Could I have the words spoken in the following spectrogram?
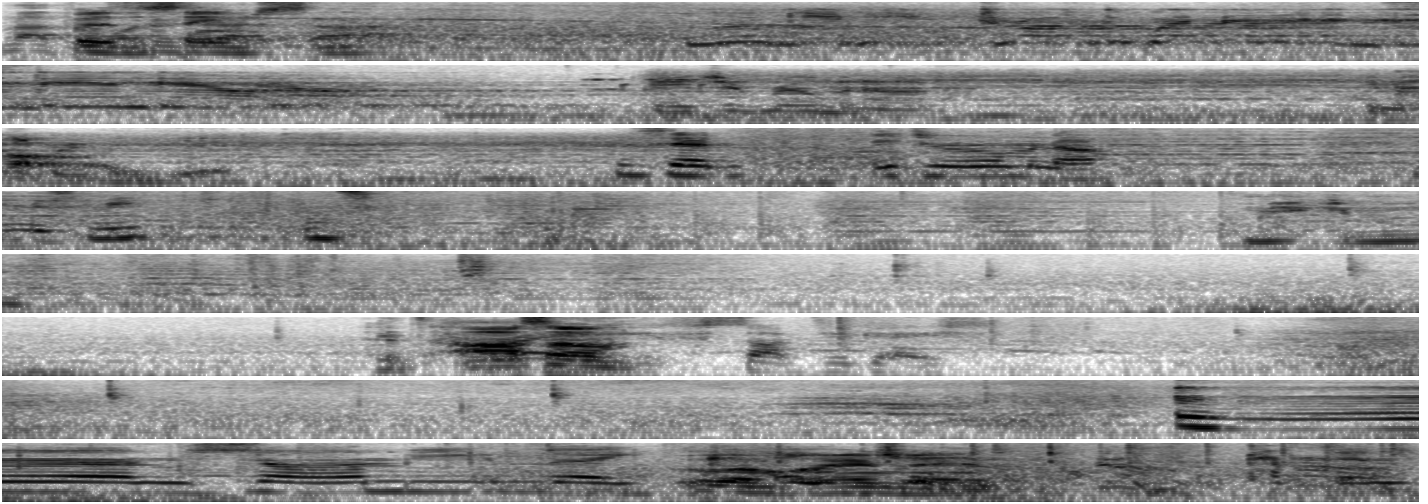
Not But the it's the same got suit. shot. Drop the weapon and stand down. Agent Romanoff. Oh, yeah. He said, Agent Romanoff, you miss me? Make your move. That's awesome. Subjugation. Um, zombie like Oh, I'm Iron Man. Captain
